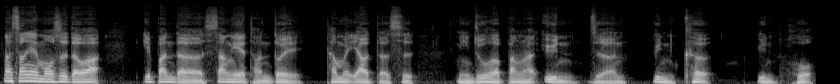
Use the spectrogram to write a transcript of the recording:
那商业模式的话，一般的商业团队他们要的是你如何帮他运人、运客、运货，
